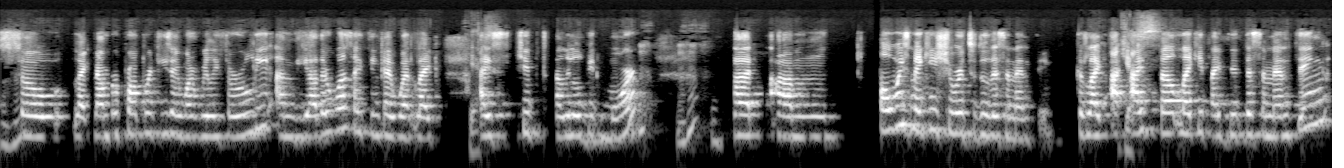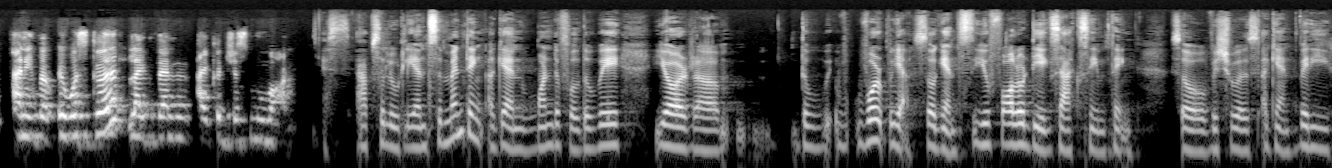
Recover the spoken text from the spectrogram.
Mm-hmm. So like number properties, I went really thoroughly. And the other ones, I think I went like. I skipped a little bit more, mm-hmm. but um, always making sure to do the cementing. Cause like I, yes. I felt like if I did the cementing and if it was good, like then I could just move on. Yes, absolutely. And cementing again, wonderful. The way your um, the verb yeah so again you followed the exact same thing. So which was again very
